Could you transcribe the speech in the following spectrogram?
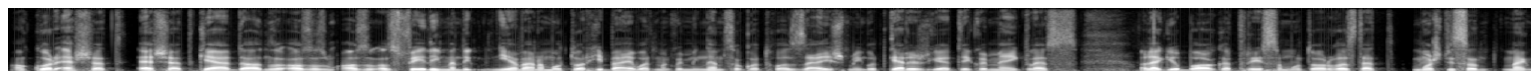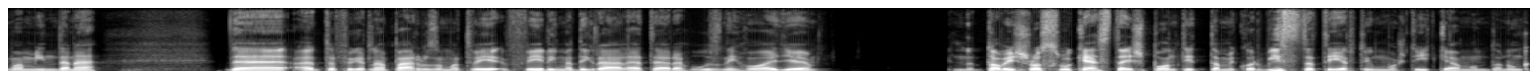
akkor eset, eset kell, de az, az, az, az félig meddig nyilván a motor hibája volt, meg hogy még nem szokott hozzá, és még ott keresgélték, hogy melyik lesz a legjobb alkatrész a motorhoz, tehát most viszont megvan mindene, de ettől függetlenül a párhuzamot félig meddig rá lehet erre húzni, hogy Tav rosszul kezdte, és pont itt, amikor visszatértünk, most így kell mondanunk,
